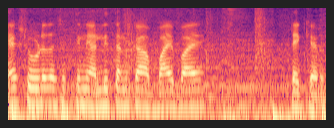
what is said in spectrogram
ನೆಕ್ಸ್ಟ್ ವಿಡಿಯೋದ ಸಿಗ್ತೀನಿ. ಅಲ್ಲಿ ತನಕ ಬಾಯ್ ಬಾಯ್ ಟೇಕ್ ಕೇರ್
